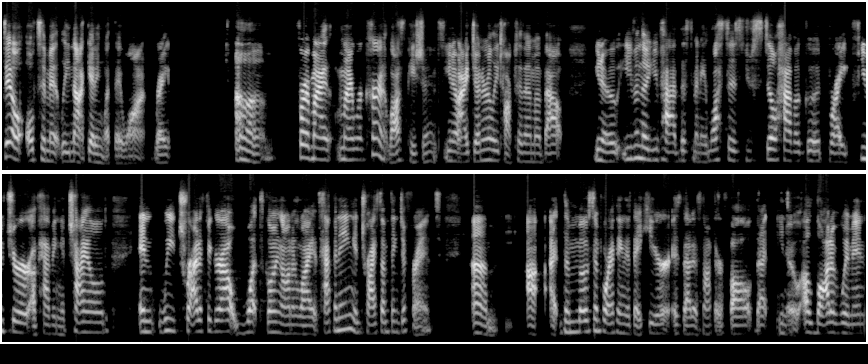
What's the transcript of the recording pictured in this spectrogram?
still ultimately not getting what they want right? Um, for my my recurrent loss patients you know i generally talk to them about you know, even though you've had this many losses, you still have a good, bright future of having a child. And we try to figure out what's going on and why it's happening and try something different. Um, I, I, the most important thing that they hear is that it's not their fault. That, you know, a lot of women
